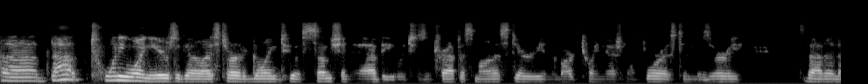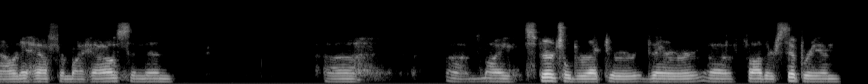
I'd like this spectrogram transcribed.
Uh, about 21 years ago, I started going to Assumption Abbey, which is a Trappist monastery in the Mark Twain National Forest in Missouri. It's about an hour and a half from my house. And then uh, uh, my spiritual director there, uh, Father Cyprian,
